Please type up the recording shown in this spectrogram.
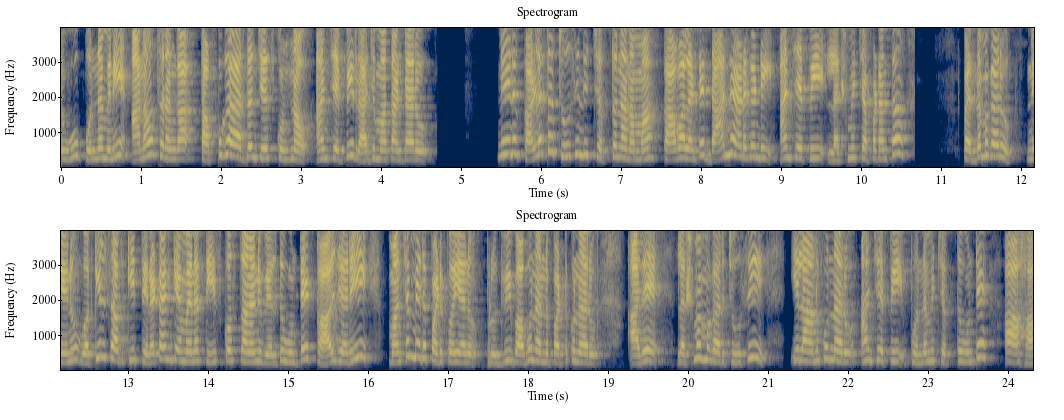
నువ్వు పున్నమిని అనవసరంగా తప్పుగా అర్థం చేసుకుంటున్నావు అని చెప్పి రాజమాత అంటారు. నేను కళ్ళతో చూసింది చెప్తున్నానమ్మా. కావాలంటే దాన్ని అడగండి అని చెప్పి లక్ష్మి చెప్పడంతో పెద్దమ్మ గారు నేను వకీల్ సాబ్కి తినటానికి ఏమైనా తీసుకొస్తానని వెళ్తూ ఉంటే కాల్ జరి మంచం మీద పడిపోయాను. పృథ్వీబాబు నన్ను పట్టుకున్నారు. అదే లక్ష్మమ్మ గారు చూసి ఇలా అనుకున్నారు అని చెప్పి పున్నమి చెప్తూ ఉంటే ఆహా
